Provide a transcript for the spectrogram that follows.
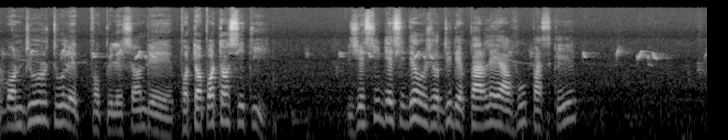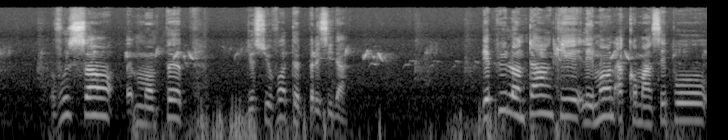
bonjour toutes les populations de Potopoto City. Je suis décidé aujourd'hui de parler à vous parce que vous êtes mon peuple. Je suis votre président. Depuis longtemps que le monde a commencé pour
